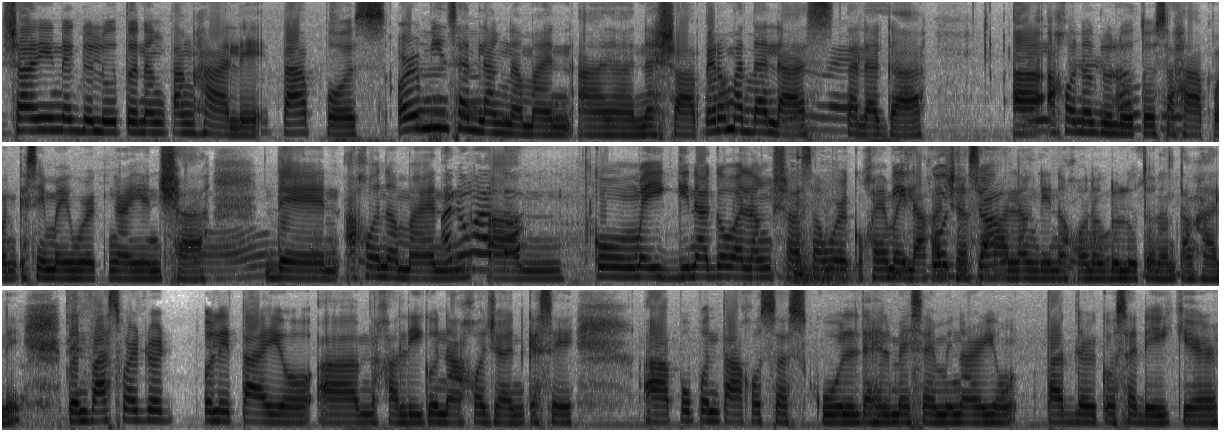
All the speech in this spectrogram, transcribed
Siya yung nagluluto ng tanghali. Tapos, or minsan lang naman ah, na siya. Pero madalas talaga, ah, ako nagluluto sa hapon kasi may work ngayon siya. Then, ako naman, Ano um, kung may ginagawa lang siya sa work ko, kaya may lakad siya, saka lang din ako nagluluto ng tanghali. Then, fast forward ulit tayo, um, nakaligo na ako dyan kasi ah, pupunta ako sa school dahil may seminar yung toddler ko sa daycare.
